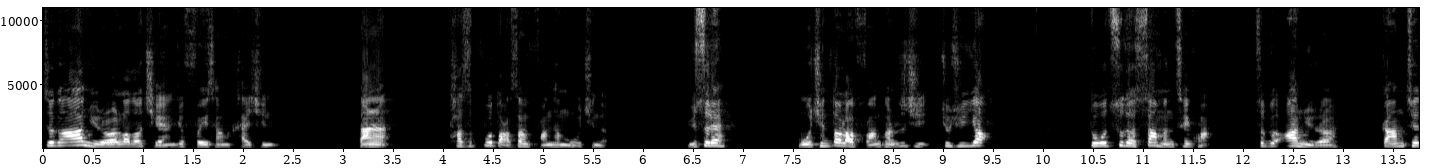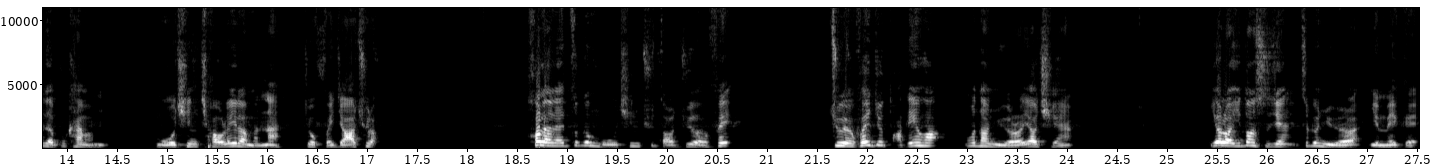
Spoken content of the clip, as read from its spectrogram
这个二女儿拿到钱就非常开心，当然她是不打算还她母亲的。于是呢，母亲到了还款日期就去要，多次的上门催款。这个二女儿干脆的不开门，母亲敲累了门呢，就回家去了。后来呢，这个母亲去找居委会，居委会就打电话问他女儿要钱，要了一段时间，这个女儿也没给，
